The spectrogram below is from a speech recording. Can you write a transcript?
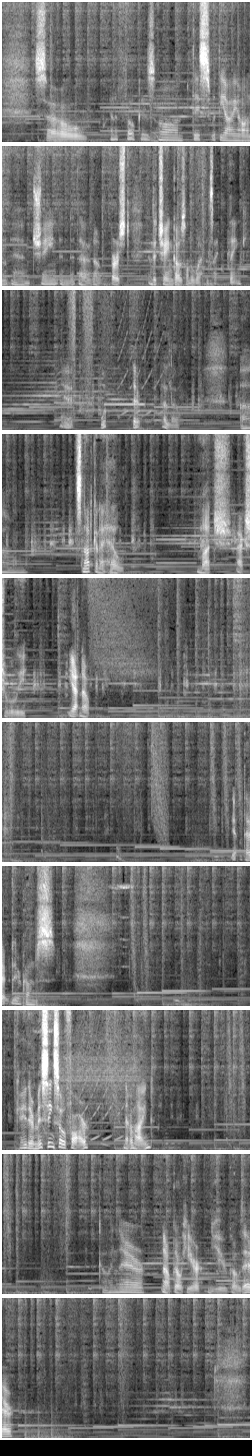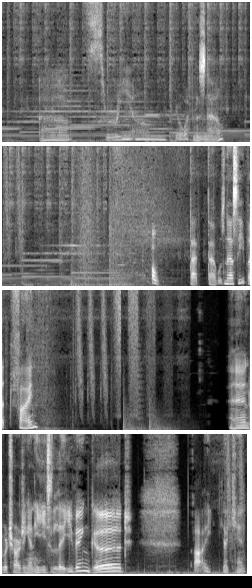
So gonna focus on this with the ion and chain and uh, no burst and the chain goes on the weapons i think. Yeah. Whoop. There. Hello. Um it's not gonna help much actually. Yeah no. Yeah there there comes Okay, they're missing so far. Never mind. Go in there. No, go here. You go there. Uh, three on your weapons now. Oh, that that was nasty, but fine. And we're charging, and he's leaving. Good. I I can't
